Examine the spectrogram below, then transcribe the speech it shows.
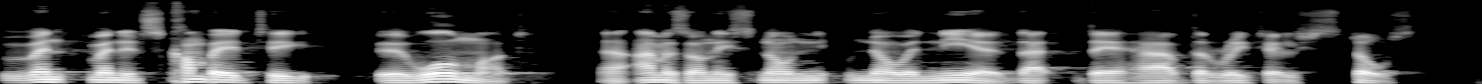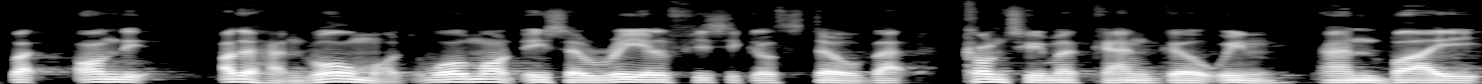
when when it's compared to uh, Walmart, uh, Amazon is no nowhere near that they have the retail stores. But on the other hand, Walmart, Walmart is a real physical store that consumer can go in and buy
